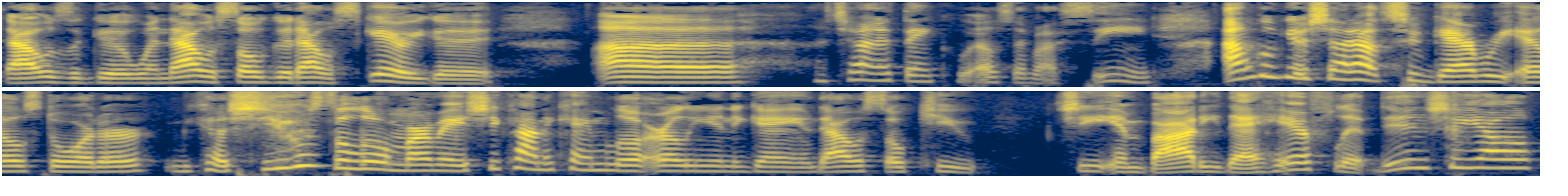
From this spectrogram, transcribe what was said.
That was a good one. That was so good. That was scary good. Uh, I'm trying to think who else have I seen. I'm gonna give a shout out to Gabrielle's daughter because she was the little mermaid. She kind of came a little early in the game. That was so cute. She embodied that hair flip, didn't she, y'all?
